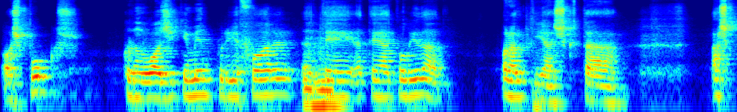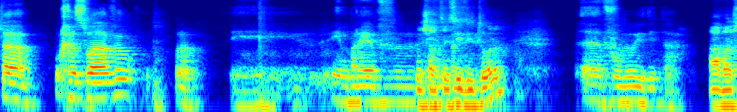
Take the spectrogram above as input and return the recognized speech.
Aos poucos, cronologicamente, por aí afora, Uhum. até, até à atualidade. Pronto, e acho que está acho que está razoável. Pronto. E em breve. Mas já tens editora? Uh, vou editar. Ah, vais,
